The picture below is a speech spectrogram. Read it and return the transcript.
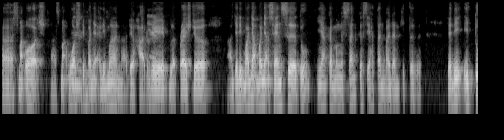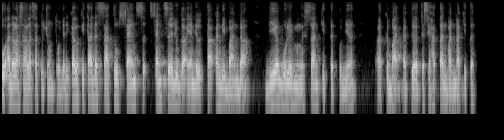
uh, smartwatch. Uh, smartwatch hmm. dia banyak elemen, ada heart rate, yeah. blood pressure. Uh, jadi banyak-banyak sensor tu yang akan mengesan kesihatan badan kita. Jadi itu adalah salah satu contoh. Jadi kalau kita ada satu sensor, sensor juga yang diletakkan di bandar, dia boleh mengesan kita punya uh, keba- uh, ke kesihatan bandar kita.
